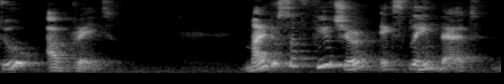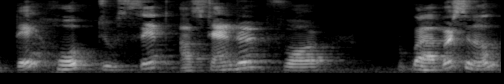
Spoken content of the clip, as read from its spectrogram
to upgrade. Microsoft Future explained that they hope to set a standard for uh, personal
